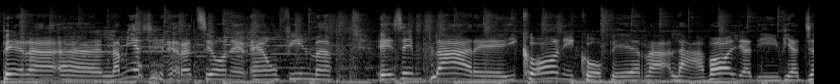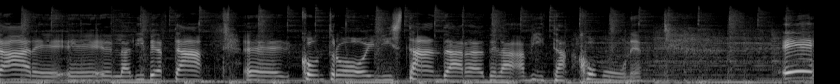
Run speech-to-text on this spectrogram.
per eh, la mia generazione è un film esemplare, iconico per la, la voglia di viaggiare e la libertà eh, contro gli standard della vita comune. E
